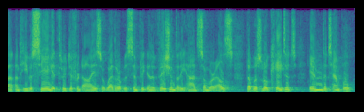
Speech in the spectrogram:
uh, and he was seeing it through different eyes, or whether it was simply in a vision that he had somewhere else that was located in the temple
